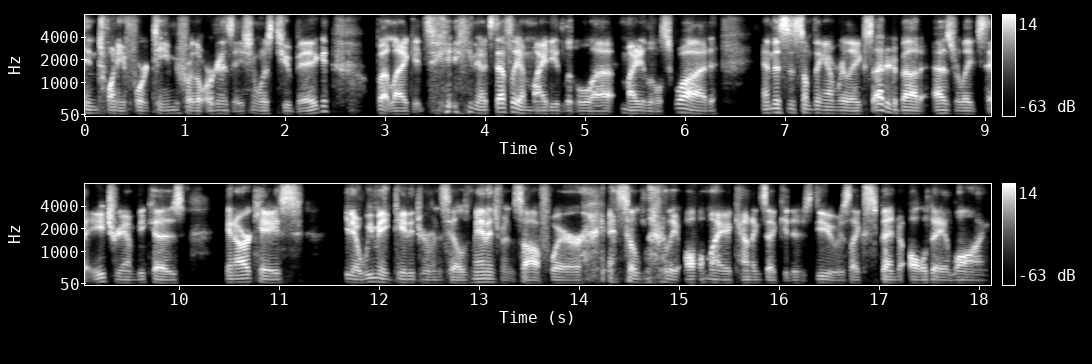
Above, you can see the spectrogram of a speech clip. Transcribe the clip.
in 2014 before the organization was too big but like it's you know it's definitely a mighty little uh, mighty little squad and this is something I'm really excited about as relates to Atrium because in our case, you know, we make data driven sales management software. And so literally all my account executives do is like spend all day long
